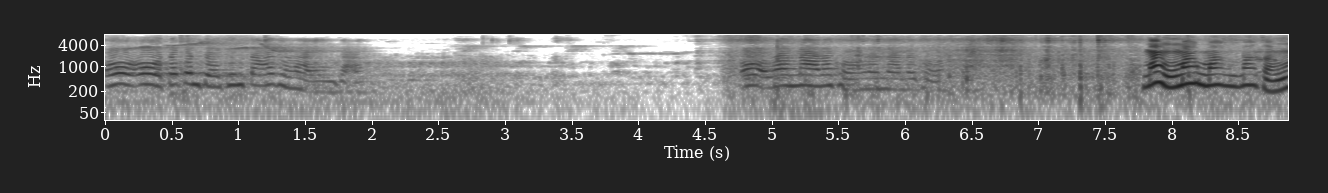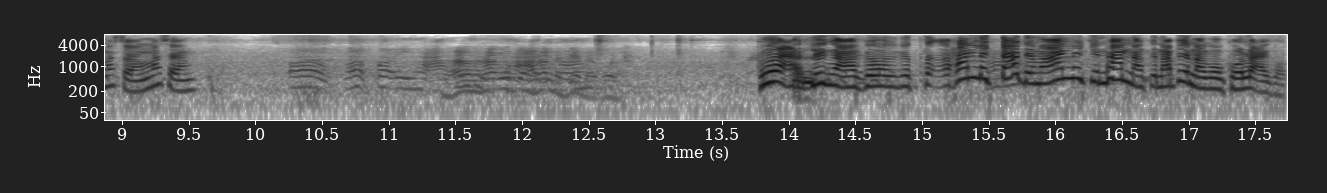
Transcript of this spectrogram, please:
ô ô ta cần tới chúng ta thì lại măng măng măng măng sẵn măng sẵn măng sẵn. Cứ ăn linh à cứ ăn lịch tát để mà ăn chín ăn nào, cứ nắp nào có lại có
